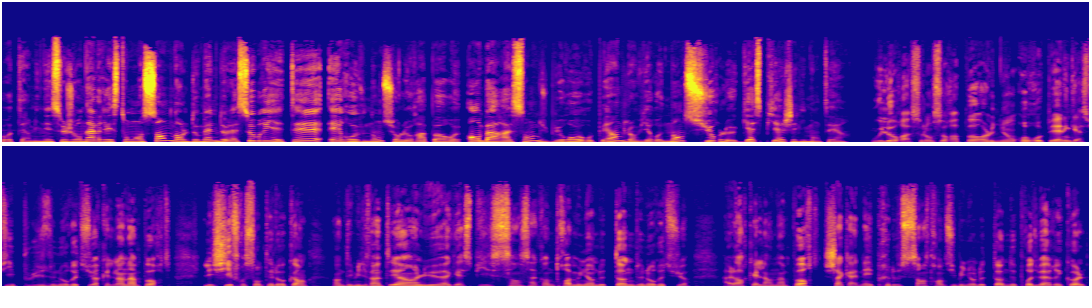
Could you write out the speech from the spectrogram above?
Pour terminer ce journal, restons ensemble dans le domaine de la sobriété et revenons sur le rapport embarrassant du Bureau européen de l'environnement sur le gaspillage alimentaire. Oui Laura, selon ce rapport, l'Union européenne gaspille plus de nourriture qu'elle n'en importe. Les chiffres sont éloquents. En 2021, l'UE a gaspillé 153 millions de tonnes de nourriture, alors qu'elle en importe chaque année près de 138 millions de tonnes de produits agricoles,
